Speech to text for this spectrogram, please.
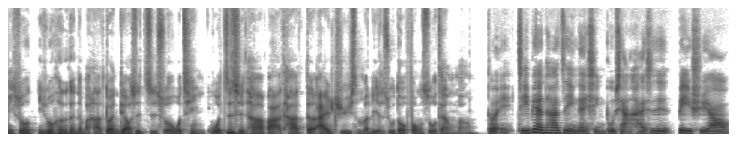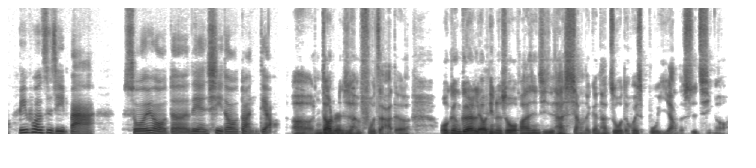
你说，你说狠狠的把它断掉，是指说我请我支持他把他的 IG 什么脸书都封锁这样吗？对，即便他自己内心不想，还是必须要逼迫自己把所有的联系都断掉。呃，你知道人是很复杂的。我跟个人聊天的时候，我发现其实他想的跟他做的会是不一样的事情哦。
